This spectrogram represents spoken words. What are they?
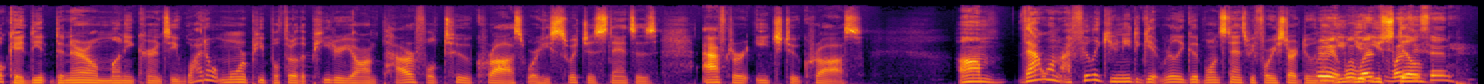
Okay, di- dinero, money, currency. Why don't more people throw the Petr Yan powerful two cross where he switches stances after each two cross? Um, that one I feel like you need to get really good one stance before you start doing Wait, that. You, what, you, you what still is he saying?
